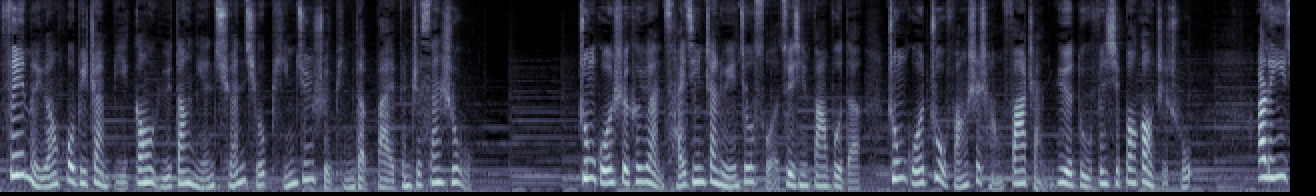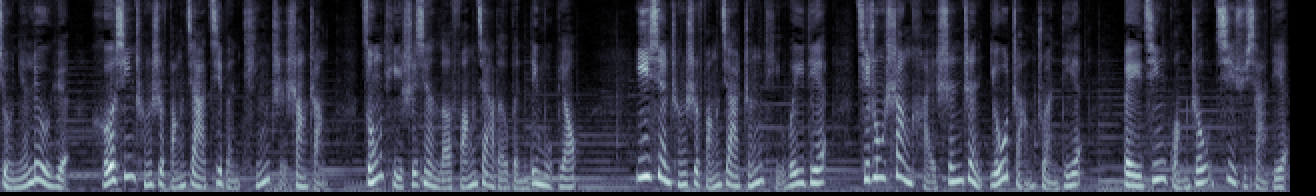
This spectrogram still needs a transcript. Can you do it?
非美元货币占比高于当年全球平均水平的百分之三十五。中国社科院财经战略研究所最新发布的《中国住房市场发展月度分析报告》指出，二零一九年六月，核心城市房价基本停止上涨。总体实现了房价的稳定目标，一线城市房价整体微跌，其中上海、深圳由涨转跌，北京、广州继续下跌，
